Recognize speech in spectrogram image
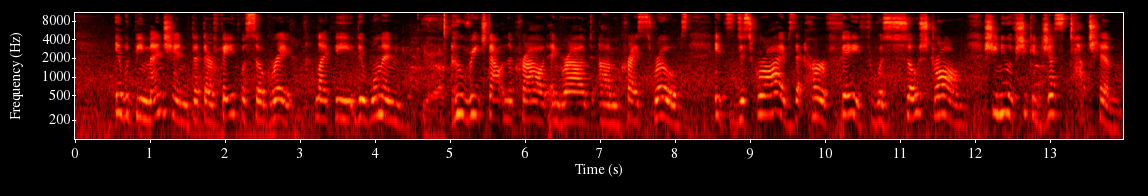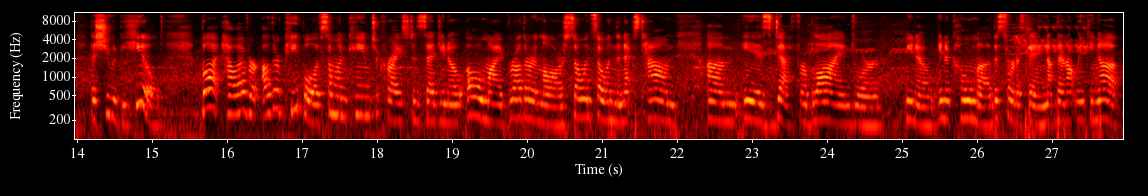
it would be mentioned that their faith was so great. Like the, the woman Yeah. who reached out in the crowd and grabbed um, Christ's robes. It describes that her faith was so strong, she knew if she could just touch him, that she would be healed. But, however, other people, if someone came to Christ and said, you know, oh, my brother in law or so and so in the next town um, is deaf or blind or, you know, in a coma, this sort of thing, not, they're not waking up,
